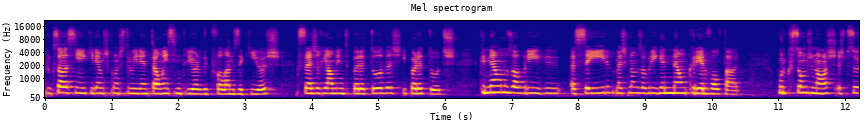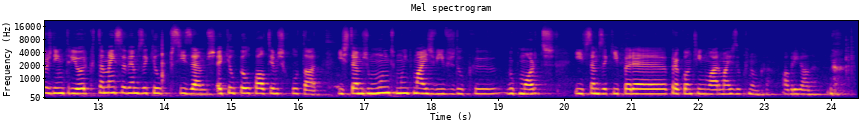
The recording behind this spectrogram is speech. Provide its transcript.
Porque só assim é que iremos construir então esse interior de que falamos aqui hoje, que seja realmente para todas e para todos, que não nos obrigue a sair, mas que não nos obrigue a não querer voltar porque somos nós, as pessoas de interior, que também sabemos aquilo que precisamos, aquilo pelo qual temos que lutar. E estamos muito, muito mais vivos do que, do que mortos e estamos aqui para, para continuar mais do que nunca. Obrigada.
